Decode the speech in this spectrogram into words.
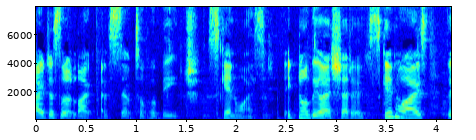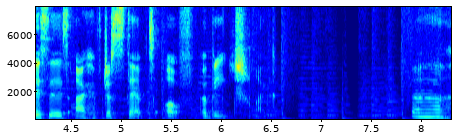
I just look like I've stepped off a beach, skin-wise. Ignore the eyeshadow. Skin-wise, this is I have just stepped off a beach, like. Uh,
